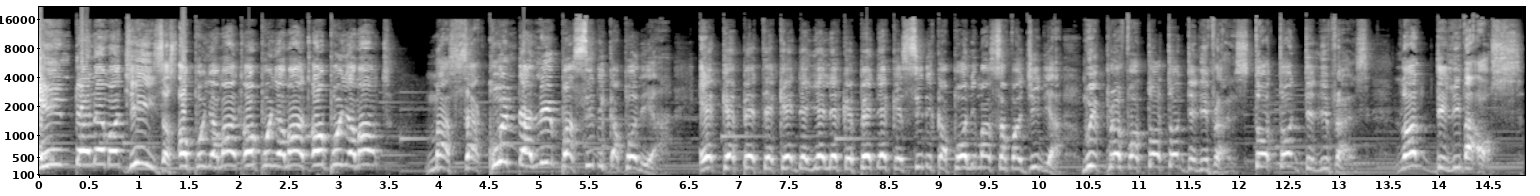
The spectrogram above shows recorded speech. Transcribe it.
In the name of Jesus. Open your mouth, open your mouth, open your mouth. Masakunda lipa sidika polia. We pray for total deliverance. Total deliverance. Lord, deliver us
